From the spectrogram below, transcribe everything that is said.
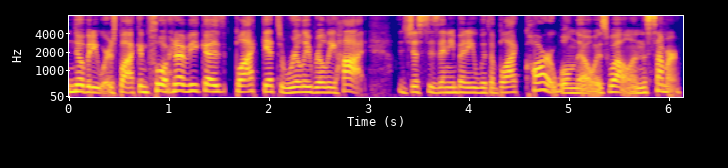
nobody wears black in Florida because black gets really, really hot, just as anybody with a black car will know as well in the summer.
